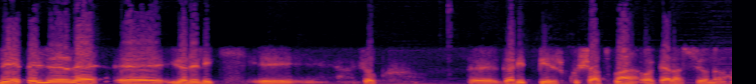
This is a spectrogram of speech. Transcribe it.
MHP'lilere e, yönelik e, çok e, garip bir kuşatma operasyonu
